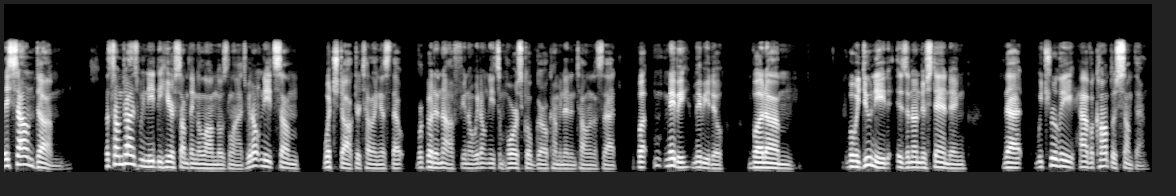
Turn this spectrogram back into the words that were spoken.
they sound dumb. But sometimes we need to hear something along those lines. We don't need some witch doctor telling us that we're good enough. You know, we don't need some horoscope girl coming in and telling us that. But maybe, maybe you do. But um, what we do need is an understanding that we truly have accomplished something,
